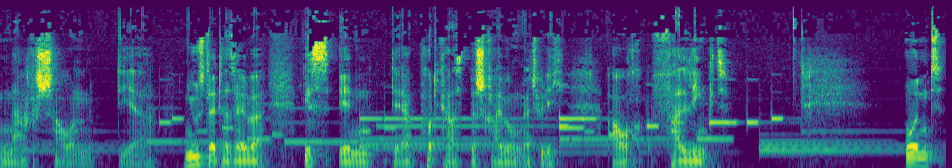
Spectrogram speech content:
nachschauen. Der Newsletter selber ist in der Podcast-Beschreibung natürlich auch verlinkt. Und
